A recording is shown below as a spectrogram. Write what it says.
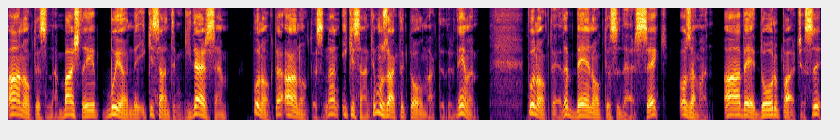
A noktasından başlayıp bu yönde 2 santim gidersem, bu nokta A noktasından 2 santim uzaklıkta olmaktadır, değil mi? Bu noktaya da B noktası dersek, o zaman AB doğru parçası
